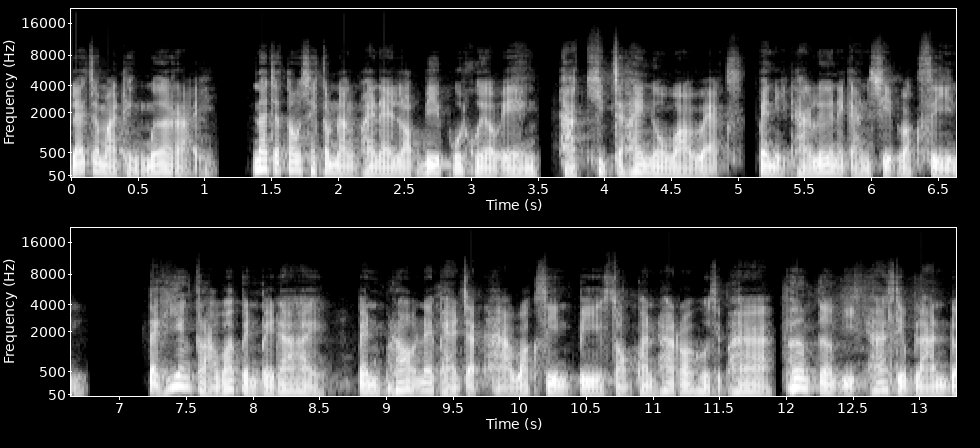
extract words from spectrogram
และจะมาถึงเมื่อไหร่ น่าจะต้องใช้กำลังภายในล็อบบี้พูดคุยเอาเอง หากคิดจะให้โนวาแวคเป็นอีกทางเลือกในการฉีดวัคซีน แต่ที่ยังกล่าวว่าเป็นไปได้ เป็นเพราะในแผนจัดหาวัคซีนปี 2565 เพิ่มเติมอีก 50 ล้านโด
